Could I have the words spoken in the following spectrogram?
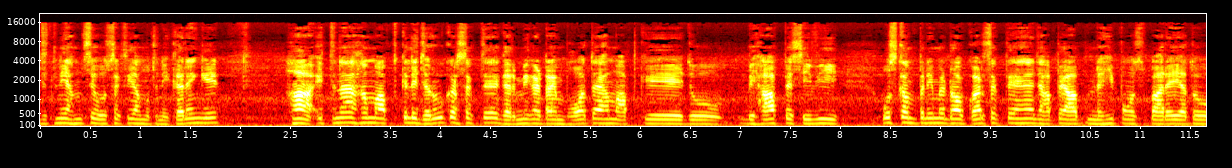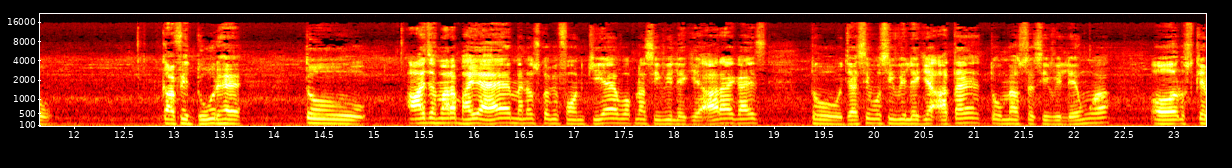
जितनी हमसे हो सकती है हम उतनी करेंगे। हाँ इतना हम आपके लिए ज़रूर कर सकते हैं। गर्मी का टाइम बहुत है, हम आपके जो बिहाफ पे सीवी उस कंपनी में ड्रॉप कर सकते हैं, जहाँ पे आप नहीं पहुँच पा रहे या तो काफ़ी दूर है। तो आज हमारा भाई आया है, मैंने उसको भी फ़ोन किया है, वो अपना सीवी लेके आ रहा है गाइस तो जैसे वो सीवी लेके आता है तो मैं उससे सीवी लेऊँगा और उसके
